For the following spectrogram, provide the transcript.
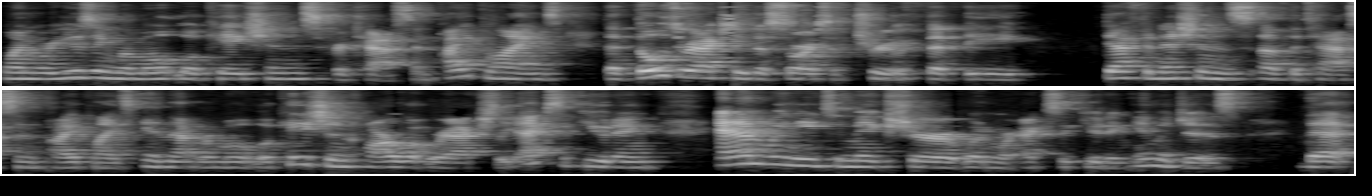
when we're using remote locations for tasks and pipelines, that those are actually the source of truth, that the definitions of the tasks and pipelines in that remote location are what we're actually executing. And we need to make sure when we're executing images that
